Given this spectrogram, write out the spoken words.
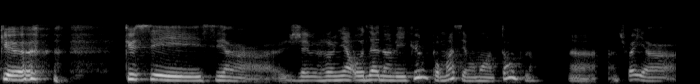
que, que c'est, c'est un. Je revenir au-delà d'un véhicule, pour moi, c'est vraiment un temple. Euh, tu vois, il y a,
